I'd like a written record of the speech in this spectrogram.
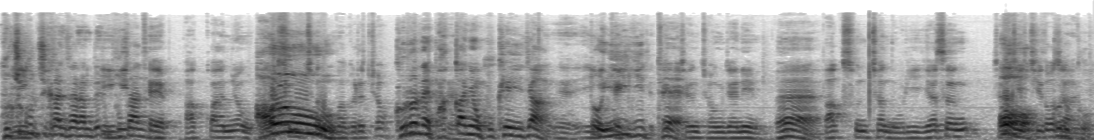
굵직굵직한 사람들이 부산 이기태, 박관용, 아유! 박순천 뭐 그렇죠? 그러네 박관영 국회의장 네, 또 이기태, 이기태 전 총재님, 예. 박순천 우리 여성 어, 지도자죠. 그렇고.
